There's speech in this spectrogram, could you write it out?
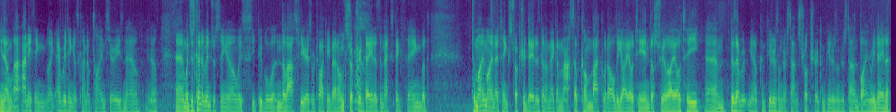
you know, anything like everything is kind of time series now, you know, um, which is kind of interesting. I always see people in the last few years we're talking about unstructured data as the next big thing, but to my mind, I think structured data is going to make a massive comeback with all the IoT, industrial IoT, because um, you know computers understand structure, computers understand binary data.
